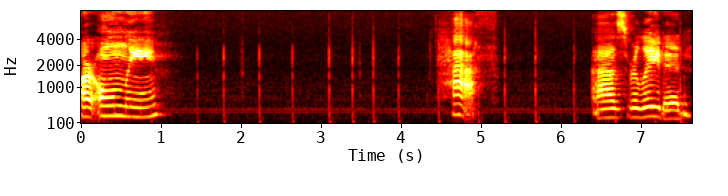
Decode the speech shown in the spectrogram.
are only half as related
